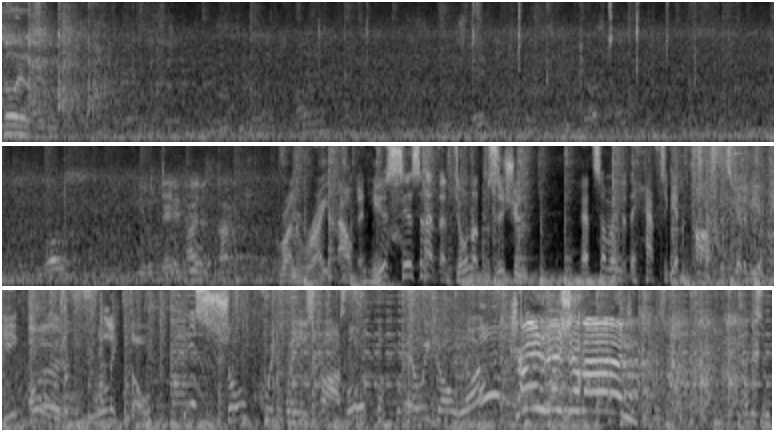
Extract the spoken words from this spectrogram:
So, jetzt. Run right out, and here's Sisson at the donut position. That's something that they have to get past. It's going to be a peak. Oh, flick though. He's so quick when he's fast. There we go. One. That is some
